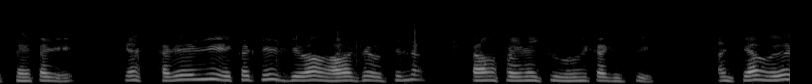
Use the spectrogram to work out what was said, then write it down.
सहकारी या सगळ्यांनी एकत्रित जीवाभावाच्या वतीनं काम करण्याची भूमिका घेतली. आणि त्यामुळे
